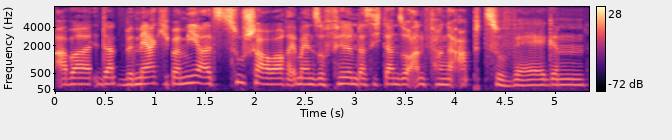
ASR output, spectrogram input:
Aber dann bemerke ich bei mir als Zuschauer auch immer in so Filmen, dass ich dann so anfange abzuwägen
